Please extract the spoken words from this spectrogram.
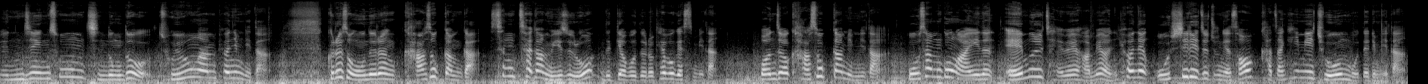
엔진 소음 진동도 조용한 편입니다. 그래서 오늘은 가속감과 승차감 위주로 느껴보도록 해보겠습니다. 먼저 가속감입니다. 530i는 M을 제외하면 현행 5 시리즈 중에서 가장 힘이 좋은 모델입니다.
